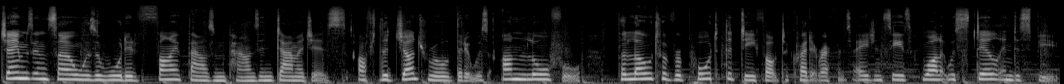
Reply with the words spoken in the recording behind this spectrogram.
James Insell was awarded £5,000 in damages after the judge ruled that it was unlawful for Lowell to have reported the default to credit reference agencies while it was still in dispute.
